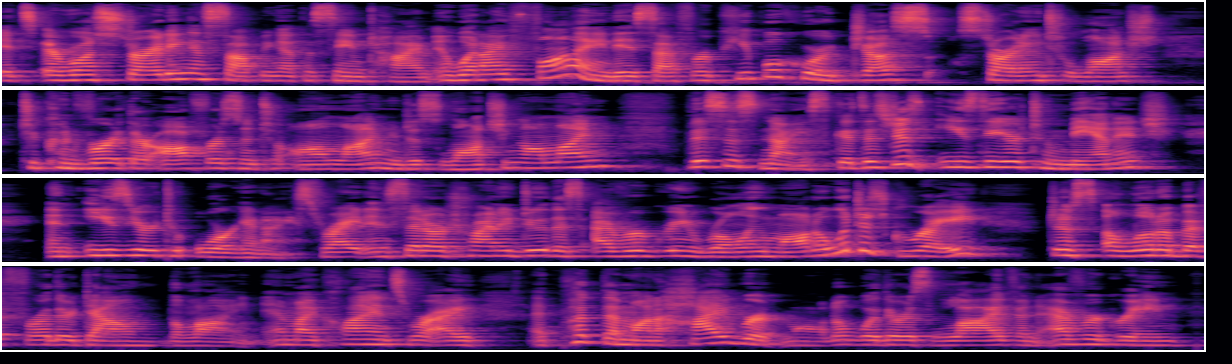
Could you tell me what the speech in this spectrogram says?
It's everyone starting and stopping at the same time. And what I find is that for people who are just starting to launch, to convert their offers into online and just launching online, this is nice because it's just easier to manage and easier to organize, right? Instead of trying to do this evergreen rolling model, which is great just a little bit further down the line. And my clients where I, I put them on a hybrid model, whether it's live and evergreen,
